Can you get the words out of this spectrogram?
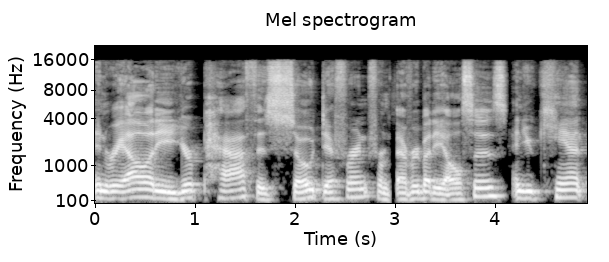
in reality, your path is so different from everybody else's, and you can't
